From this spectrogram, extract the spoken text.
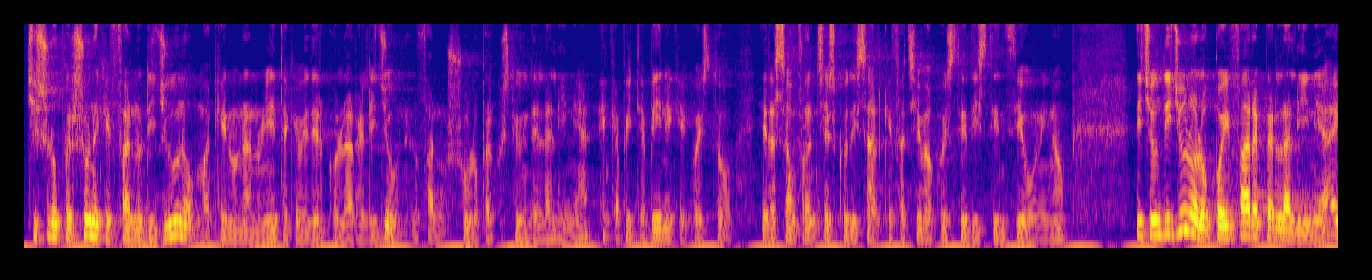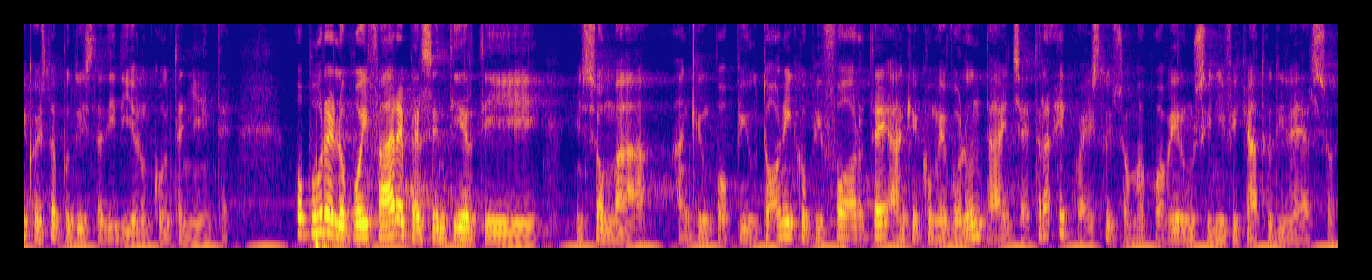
ci sono persone che fanno digiuno ma che non hanno niente a che vedere con la religione, lo fanno solo per questioni della linea e capite bene che questo era San Francesco di Sal che faceva queste distinzioni, no? Dice un digiuno lo puoi fare per la linea e questo dal punto di vista di Dio non conta niente. Oppure lo puoi fare per sentirti, insomma, anche un po' più tonico, più forte, anche come volontà, eccetera, e questo, insomma, può avere un significato diverso.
